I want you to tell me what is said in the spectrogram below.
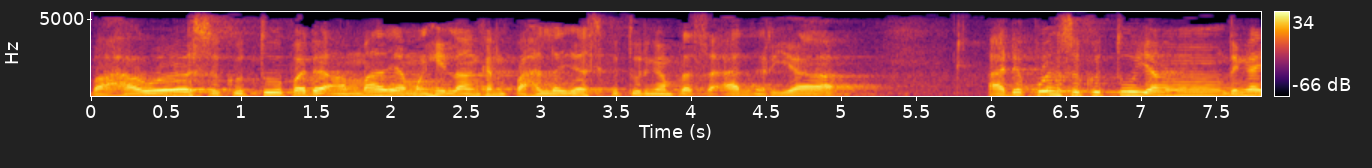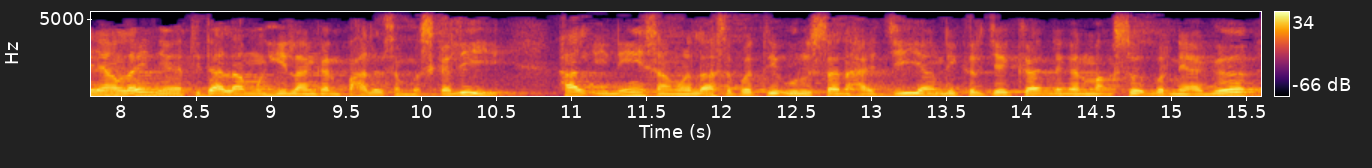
bahawa sekutu pada amal yang menghilangkan pahala yang sekutu dengan perasaan riak. Adapun sekutu yang dengan yang lainnya tidaklah menghilangkan pahala sama sekali. Hal ini samalah seperti urusan haji yang dikerjakan dengan maksud berniaga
